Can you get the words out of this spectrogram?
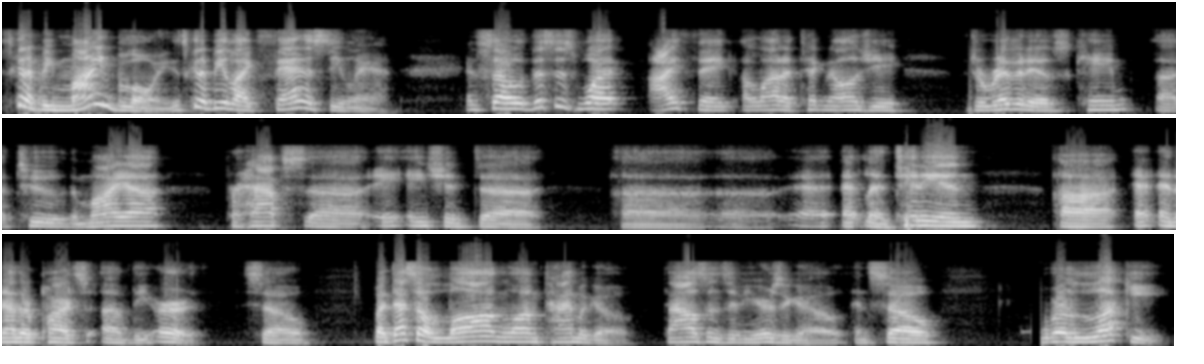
It's going to be mind blowing. It's going to be like fantasy land. And so, this is what I think a lot of technology derivatives came uh, to the Maya, perhaps uh, a- ancient uh, uh, uh, Atlantinian, uh, and other parts of the earth. So, but that's a long, long time ago, thousands of years ago. And so we're lucky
